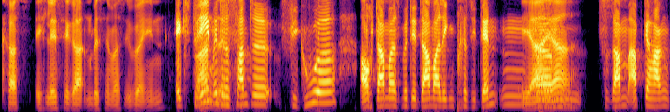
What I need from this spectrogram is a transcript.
Krass, ich lese hier gerade ein bisschen was über ihn. Extrem Wahnsinn. interessante Figur, auch damals mit den damaligen Präsidenten Ja, ähm, zusammen abgehangen.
